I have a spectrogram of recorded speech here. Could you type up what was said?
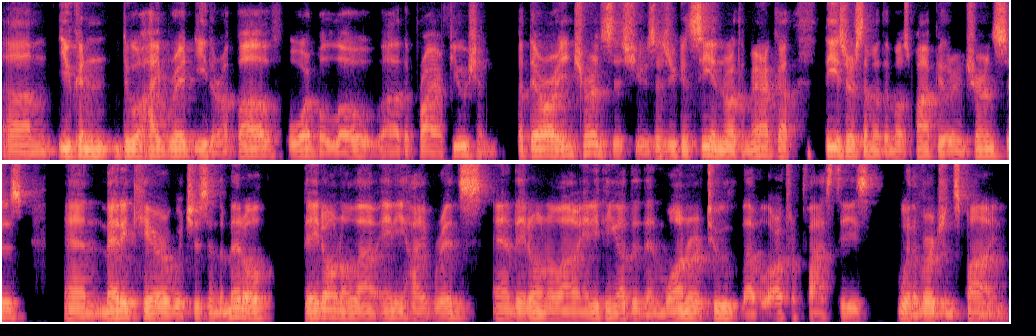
Um, you can do a hybrid either above or below uh, the prior fusion, but there are insurance issues. As you can see in North America, these are some of the most popular insurances. And Medicare, which is in the middle, they don't allow any hybrids and they don't allow anything other than one or two level arthroplasties with a virgin spine.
